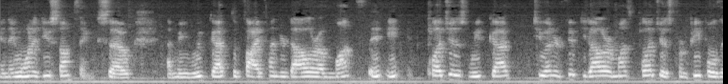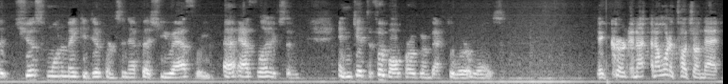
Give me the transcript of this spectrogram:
and they want to do something. So, I mean, we've got the $500 a month pledges. We've got $250 a month pledges from people that just want to make a difference in FSU athlete uh, athletics and, and get the football program back to where it was. And Curt, and I, and I want to touch on that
